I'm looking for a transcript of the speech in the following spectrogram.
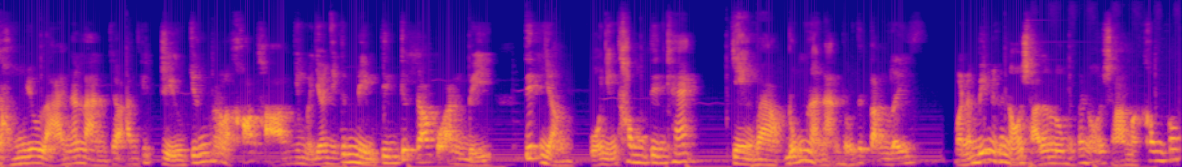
cộng vô lại, nó làm cho anh cái triệu chứng rất là khó thở. Nhưng mà do những cái niềm tin trước đó của anh bị tiếp nhận của những thông tin khác chèn vào, đúng là nó ảnh hưởng tới tâm lý và nó biến được cái nỗi sợ đó luôn, một cái nỗi sợ mà không có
